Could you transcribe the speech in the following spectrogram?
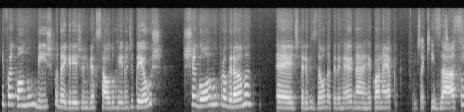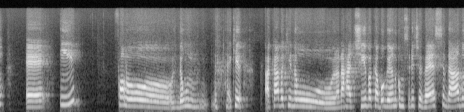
que foi quando um bispo da Igreja Universal do Reino de Deus chegou num programa é, de televisão da TV Re- na Record na época, Temos aqui. Exato. É, e falou. Deu um, é que acaba que no, na narrativa acabou ganhando como se ele tivesse dado,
